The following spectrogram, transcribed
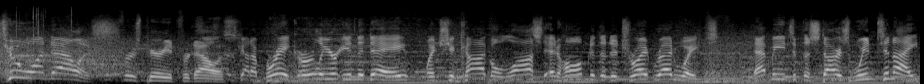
2-1 Dallas. First period for Dallas. Got a break earlier in the day when Chicago lost at home to the Detroit Red Wings. That means if the Stars win tonight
